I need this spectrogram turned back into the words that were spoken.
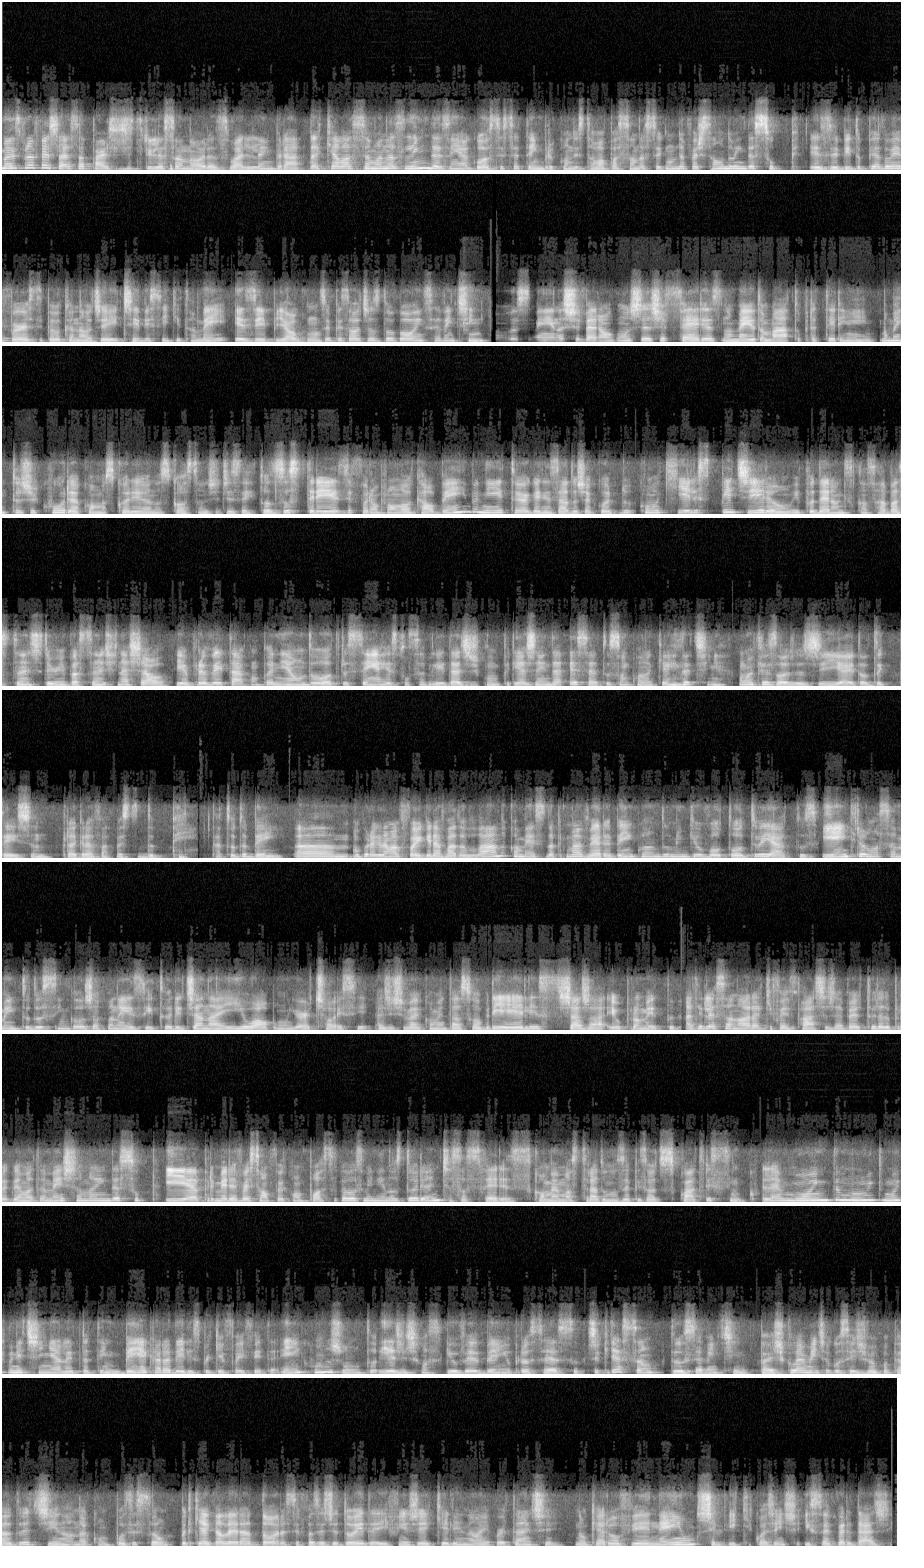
Mas para fechar essa parte de trilhas sonoras, vale lembrar daquelas semanas lindas em agosto e setembro, quando estava passando a segunda versão do In The Soup, exibido pelo Reverse pelo canal de HTBC, que também exibe alguns episódios do Going Seventeen. Os meninos tiveram alguns dias de férias no meio do mato para terem momentos de cura, como os coreanos gostam de dizer. Todos os 13 foram para um local bem bonito e organizado de acordo com o que eles pediram e puderam descansar bastante, dormir bastante, né, Shao? E aproveitar a companhia um do outro sem a responsabilidade de cumprir a agenda, exceto o Sun Quan, que ainda tinha um episódio de Idol Dictation para gravar. Mas tudo bem. Tá tudo bem. Um, o programa foi gravado lá no começo da primavera, bem quando o Mingyu voltou do hiatus. E entre o lançamento do single japonês Hitori Janai e o álbum Your Choice, a gente vai comentar sobre eles já já, eu prometo. A trilha sonora que foi faixa de abertura do programa também chama ainda Sup. E a primeira versão foi composta pelos meninos durante essas férias, como é mostrado nos episódios 4 e 5. Ela é muito, muito, muito bonitinha. A letra tem bem a cara deles, porque foi feita em conjunto e a gente conseguiu ver bem o processo de criação do Seventeen. Particularmente eu gostei de ver o papel do Dino na composição, porque a galera adora se fazer de doida e fingir que ele não é importante. Não quero ouvir nenhum chilique com a gente, isso é verdade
